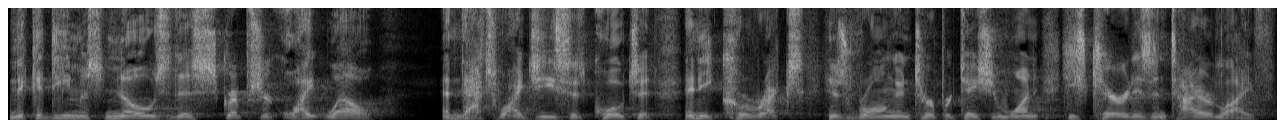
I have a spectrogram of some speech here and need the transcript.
Nicodemus knows this scripture quite well. And that's why Jesus quotes it and he corrects his wrong interpretation. One he's carried his entire life.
